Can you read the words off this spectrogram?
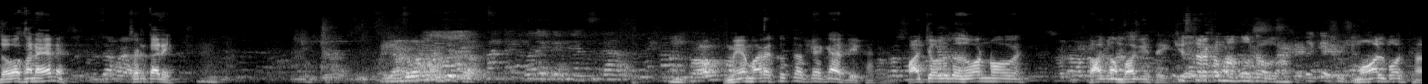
दवाखाना है ना? सरकारी। મેં મારા क्या કે ક્યાં દેખા પાંચ ઓલે તો જોર નો હવે ભાગમ भागे थे। किस तरह का माहौल था माहौल बहुत था।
